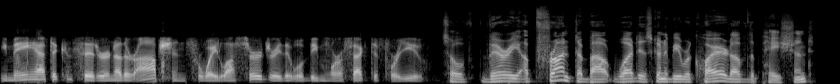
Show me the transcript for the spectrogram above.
You may have to consider another option for weight loss surgery that will be more effective for you. So, very upfront about what is going to be required of the patient.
